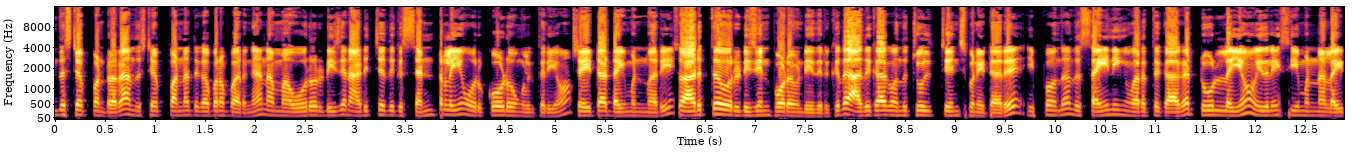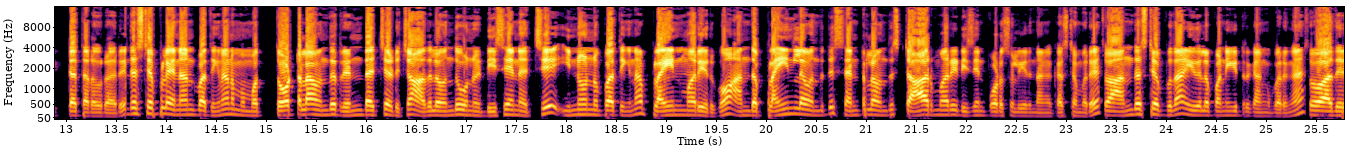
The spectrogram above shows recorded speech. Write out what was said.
இந்த ஸ்டெப் பண்றாரு. அந்த ஸ்டெப் பண்ணதுக்கு அப்புறம் பாருங்க நம்ம ஒரு ஒரு டிசைன் அடிச்சதுக்கு சென்டர்லயும் ஒரு கோடு உங்களுக்கு தெரியும். ஸ்ட்ரைட்டா டைமண்ட் மாதிரி. ஸோ அடுத்த ஒரு டிசைன் போட வேண்டியது இருக்குது. அதுக்காக வந்து டூல் சேஞ்ச் பண்ணிட்டாரு. இப்போ வந்து அந்த சைனிங் வரதுக்காக டூல்லையும் இதுலயும் சீமண்ணை லைட்டா தடவுறாரு. இந்த ஸ்டெப்ல என்னன்னு பாத்தீங்கன்னா நம்ம டோட்டலாக வந்து ரெண்டு அச்சு அடிச்சோம். அதுல வந்து ஒன்னு டிசைன் அச்சு இன்னொன்னு பாத்தீங்கன்னா பிளைன் மாதிரி இருக்கும். அந்த பிளைனில் வந்துட்டு சென்டரில் வந்து ஸ்டார் மாதிரி டிசைன் போட சொல்லியிருந்தாங்க கஸ்டமர் ஸோ அந்த ஸ்டெப் தான் இதுல பண்ணிக்கிட்டு இருக்காங்க பாருங்க. ஸோ அது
